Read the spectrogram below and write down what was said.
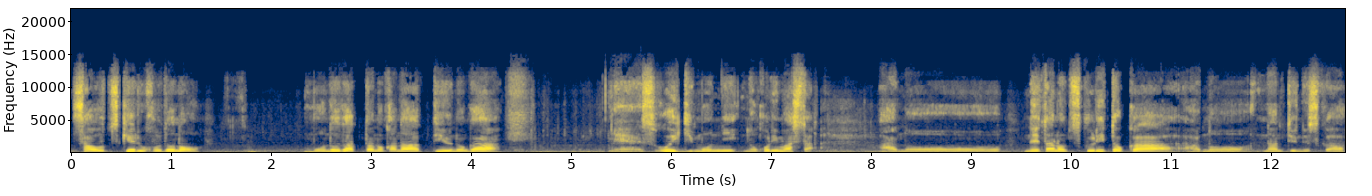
差をつけるほどのものだったのかなっていうのが、えー、すごい疑問に残りました。あのー、ネタの作りとか、あのー、て言うんですか、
